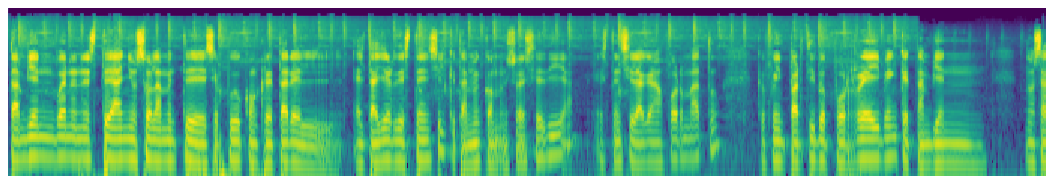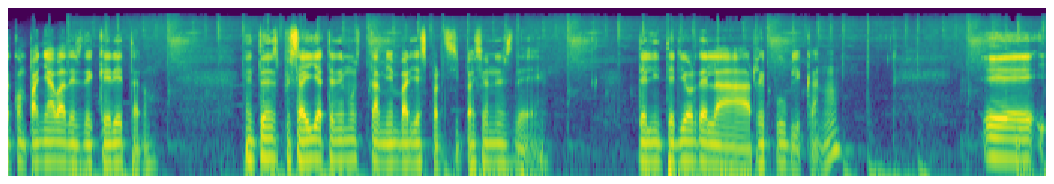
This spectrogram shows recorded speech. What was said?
También, bueno, en este año solamente se pudo concretar el, taller de Stencil, que también comenzó ese día, Stencil a gran formato, que fue impartido por Raven, que también nos acompañaba desde Querétaro. Entonces, pues ahí ya tenemos también varias participaciones de, del interior de la República, ¿no? Eh,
